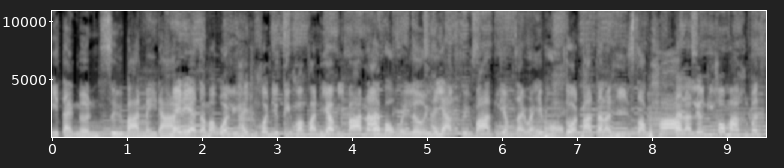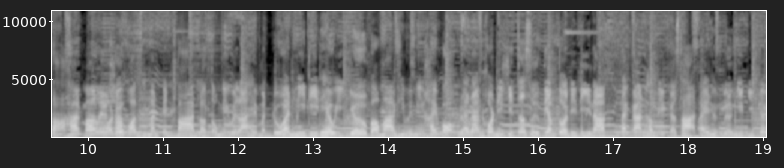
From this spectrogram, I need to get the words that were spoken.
มีแต่เงินซื้อบ้านไม่ได้ ไม่ได้อยากจะมาอวดหรือให้ทุกคนยุติความฝันที่อยากมีบ้านนะแต่บอกไว้เลย ถ้าอยากซื้อบ้านเตรียมใจไว้ให้พร้อมตรวจบ้านแต่ละทีสภาพแต่ละเรื่องที่เข้ามาคือมันสาหัสมากเลยค่ะด้วยความที่มันเป็นบ้านเราต้องมีเวลาให้มันด้วยมันมีดีเทลอีกเยอะมากๆที่ไม่มีใครบอกเลยฉะนั้นคนที่คิดจะซื้อเตรียมตัวดีๆนะ แต่การทำเอกสารไปถึงเรื่องยิบยิบๆย่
